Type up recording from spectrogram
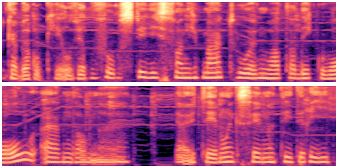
Ik heb er ook heel veel voorstudies van gemaakt, hoe en wat dat ik wou. En dan, uh, ja, uiteindelijk zijn het die drie,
